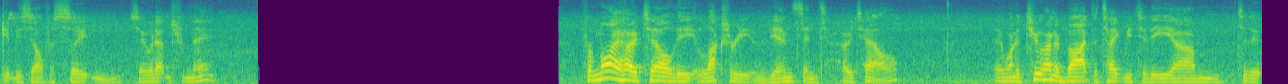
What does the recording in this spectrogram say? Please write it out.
get myself a seat and see what happens from there. From my hotel, the luxury Vientiane Hotel, they wanted 200 baht to take me to the um, to the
